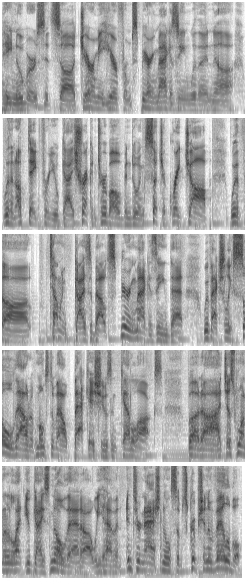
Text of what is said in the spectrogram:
Hey Noobers, it's uh, Jeremy here from Spearing Magazine with an uh, with an update for you guys. Shrek and Turbo have been doing such a great job with uh, telling guys about Spearing Magazine that we've actually sold out of most of our back issues and catalogs. But uh, I just wanted to let you guys know that uh, we have an international subscription available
